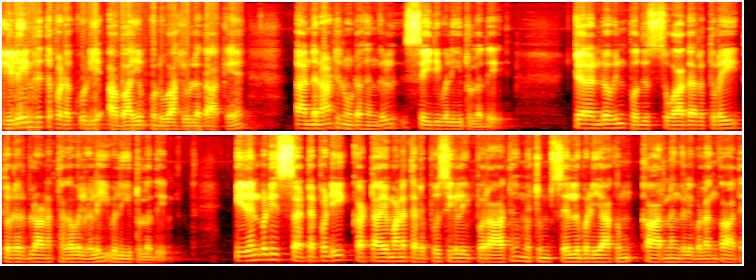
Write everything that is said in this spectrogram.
இடைநிறுத்தப்படக்கூடிய அபாயம் உருவாகியுள்ளதாக அந்த நாட்டின் ஊடகங்கள் செய்தி வெளியிட்டுள்ளது. டெரண்டோவின் பொது சுகாதாரத்துறை தொடர்பிலான தகவல்களை வெளியிட்டுள்ளது. இதன்படி சட்டப்படி கட்டாயமான தடுப்பூசிகளை பெறாத மற்றும் செல்லுபடியாகும் காரணங்களை வழங்காத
